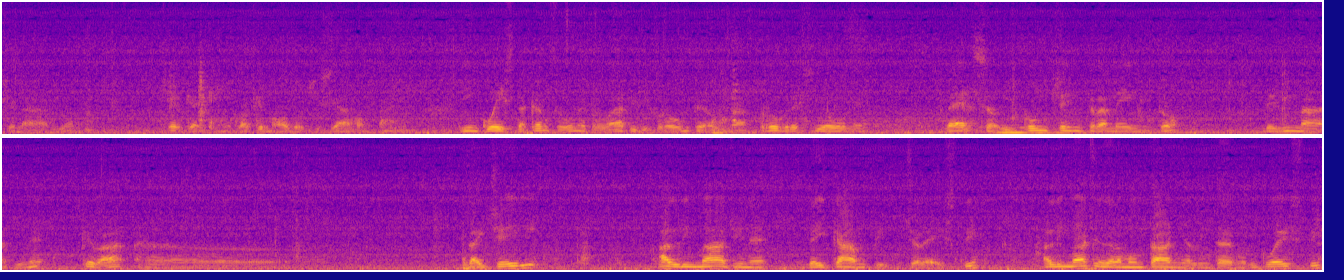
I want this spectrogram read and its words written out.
scenario, perché in qualche modo ci siamo in questa canzone trovati di fronte a una progressione verso il concentramento dell'immagine che va eh, dai cieli all'immagine dei campi celesti, all'immagine della montagna all'interno di questi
